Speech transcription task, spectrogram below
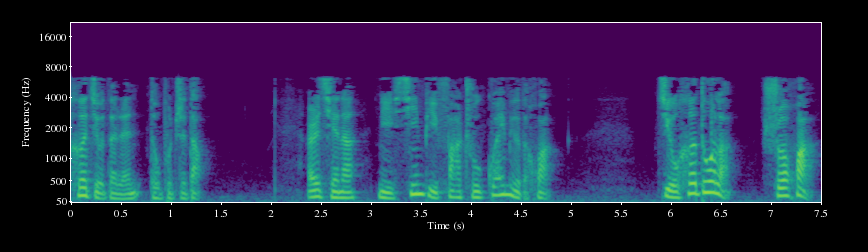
喝酒的人都不知道。而且呢，你心必发出乖谬的话，酒喝多了说话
